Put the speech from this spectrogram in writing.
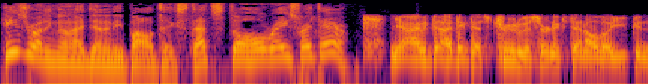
He's running on identity politics. That's the whole race right there. Yeah, I, I think that's true to a certain extent. Although you can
